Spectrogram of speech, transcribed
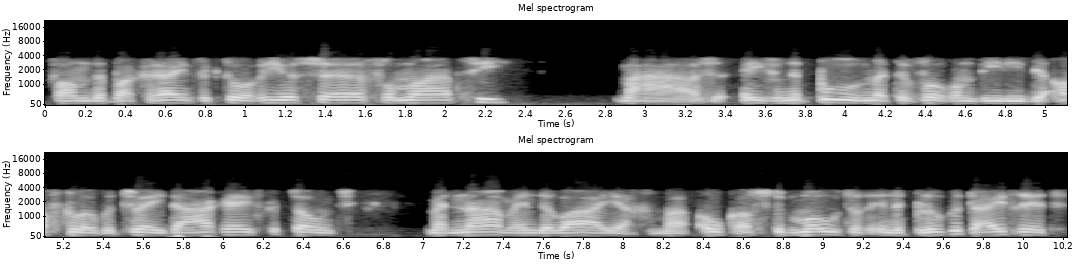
van de Bahrein Victorious formatie. Maar even de pool met de vorm die hij de afgelopen twee dagen heeft getoond, met name in de waaier, maar ook als de motor in de ploegentijdrit,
